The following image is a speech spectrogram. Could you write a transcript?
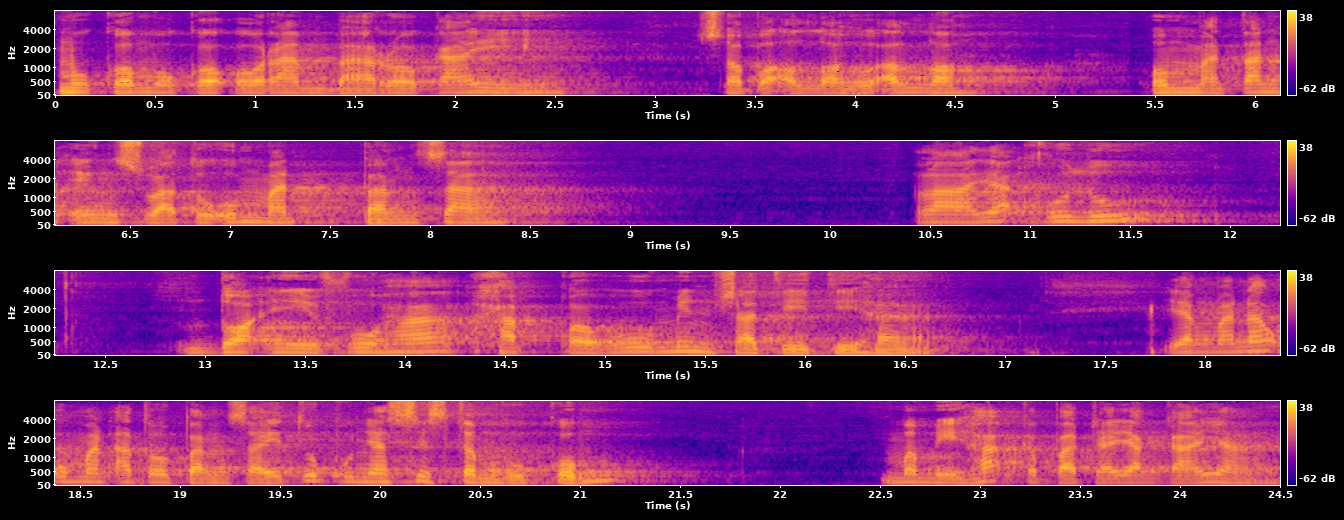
Muka-muka orang barokai Sapa Allahu Allah Ummatan ing suatu umat bangsa Layak khudu Da'ifuha haqqahu min syadidiha Yang mana umat atau bangsa itu punya sistem hukum Memihak kepada yang kaya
